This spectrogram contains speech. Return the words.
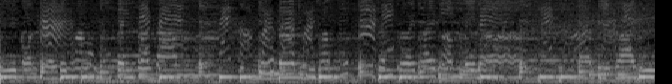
นี้ก่อนเคยได้ทั้งอยู่เป็นประจำพื้นนาชุ่มช่ำทุกปีผมเคยไทยทำไม่นานแต่ปีกลายนี้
